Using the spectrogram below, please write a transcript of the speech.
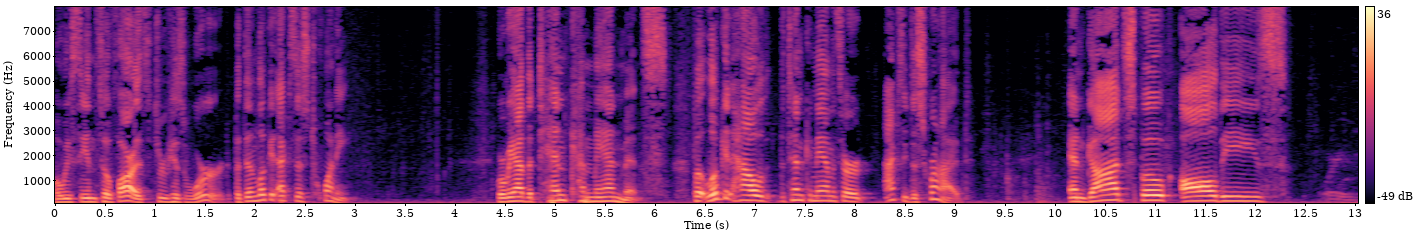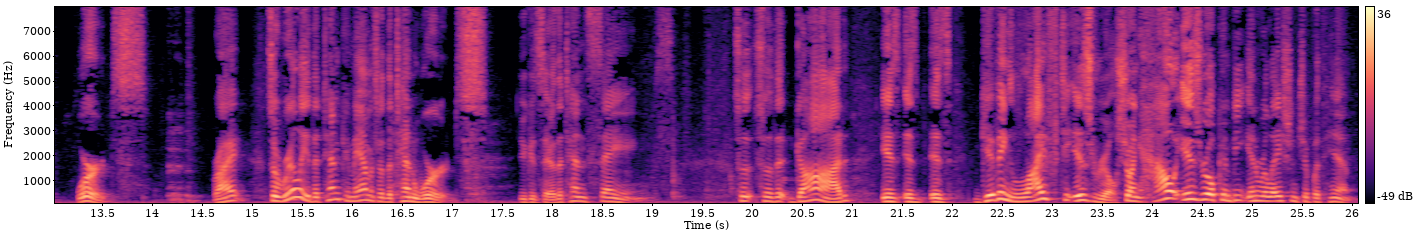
Well, we've seen so far it's through his word. But then look at Exodus 20, where we have the Ten Commandments. But look at how the Ten Commandments are actually described. And God spoke all these words, right? So, really, the Ten Commandments are the ten words, you could say, or the ten sayings. So, so that God is, is, is giving life to Israel, showing how Israel can be in relationship with Him,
